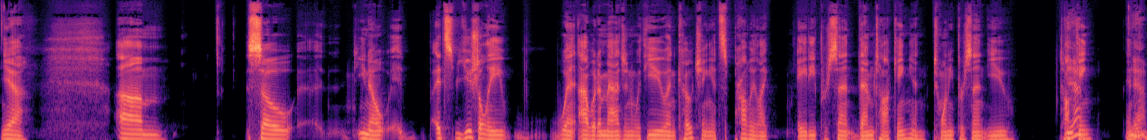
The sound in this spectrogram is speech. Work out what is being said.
Yeah. Um. So, you know, it, it's usually when I would imagine with you and coaching, it's probably like 80% them talking and 20% you talking. And, Yeah.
